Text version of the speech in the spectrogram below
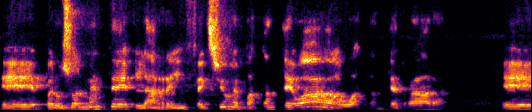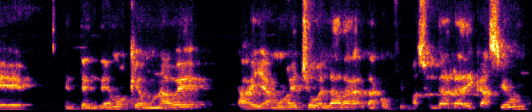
eh, pero usualmente la reinfección es bastante baja o bastante rara. Eh, entendemos que una vez hayamos hecho, ¿verdad? La, la confirmación de la erradicación,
